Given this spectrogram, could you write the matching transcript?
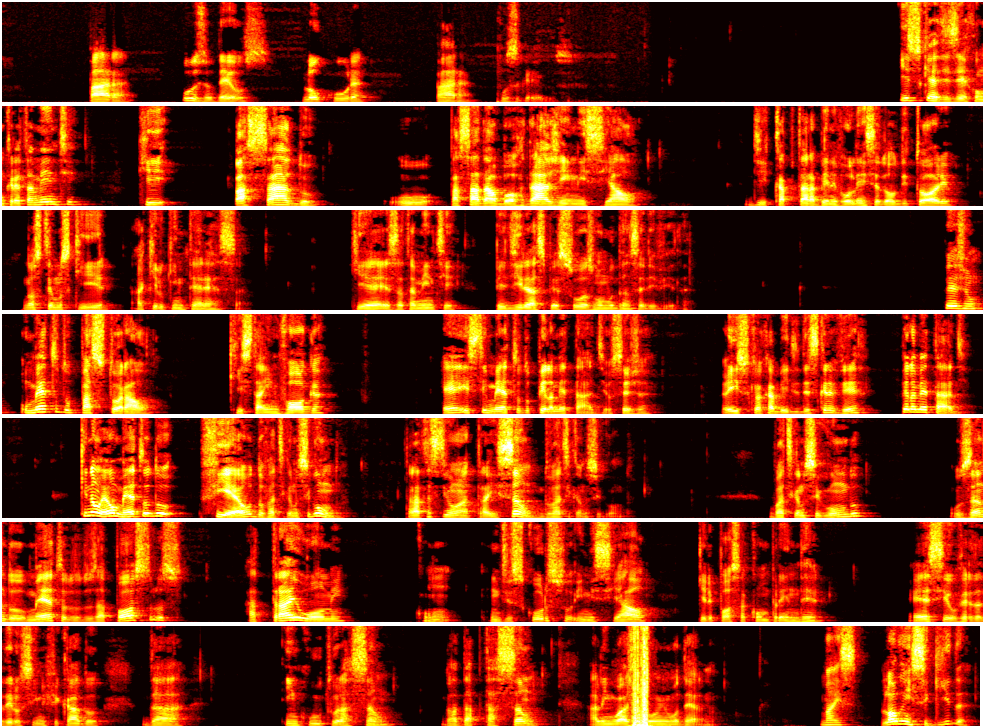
para os judeus, loucura para os gregos. Isso quer dizer concretamente que passado o passada a abordagem inicial de captar a benevolência do auditório, nós temos que ir àquilo que interessa, que é exatamente pedir às pessoas uma mudança de vida. Vejam, o método pastoral que está em voga é este método pela metade, ou seja, é isso que eu acabei de descrever pela metade, que não é o método fiel do Vaticano II. Trata-se de uma traição do Vaticano II. O Vaticano II, usando o método dos apóstolos, atrai o homem com um discurso inicial que ele possa compreender. Esse é o verdadeiro significado da inculturação, da adaptação à linguagem do homem moderno. Mas Logo em seguida,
